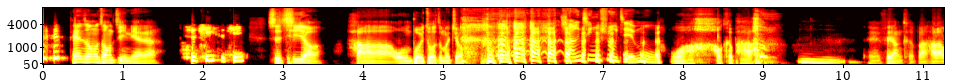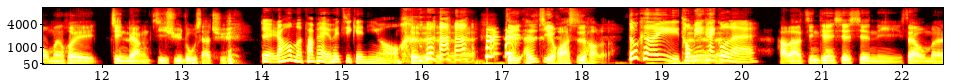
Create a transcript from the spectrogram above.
天中中几年了？十七，十七，十七哦。好，好，好，我们不会做这么久。常青树节目，哇，好可怕哦。嗯，对，非常可怕。好了，我们会尽量继续录下去。对，然后我们发票也会寄给你哦。对对对对对，还是寄给华视好了。都可以，同面开过来。对对对，好了，今天谢谢你在我们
